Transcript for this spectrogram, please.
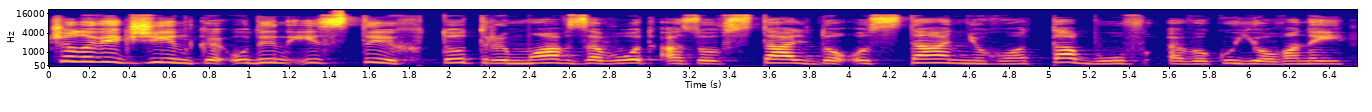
Чоловік жінки один із тих, хто тримав завод Азовсталь до останнього та був евакуйований.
